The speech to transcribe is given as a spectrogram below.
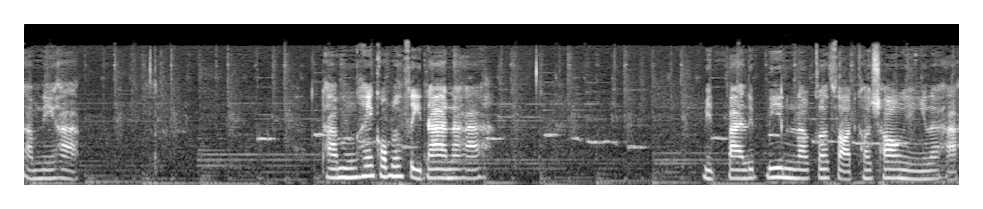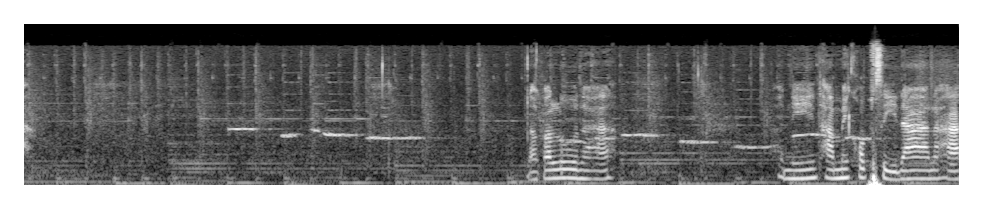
ทำนี้ค่ะทำให้ครบทั้งสี่ด้านนะคะ บิดปลายริบบิ้นแล้วก็สอดเข้าช่องอย่างนี้เลยค่ะ แล้วก็รูดนะคะ อันนี้ทำให้ครบสี่ด้านนะคะ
